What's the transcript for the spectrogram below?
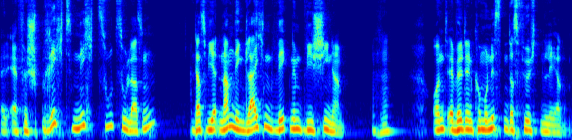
äh, er verspricht nicht zuzulassen, dass Vietnam den gleichen Weg nimmt wie China. Und er will den Kommunisten das Fürchten lehren.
